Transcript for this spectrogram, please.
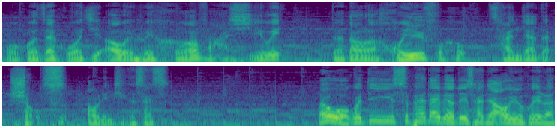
我国在国际奥委会合法席位得到了恢复后参加的首次奥林匹克赛事。而我国第一次派代表队参加奥运会呢，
